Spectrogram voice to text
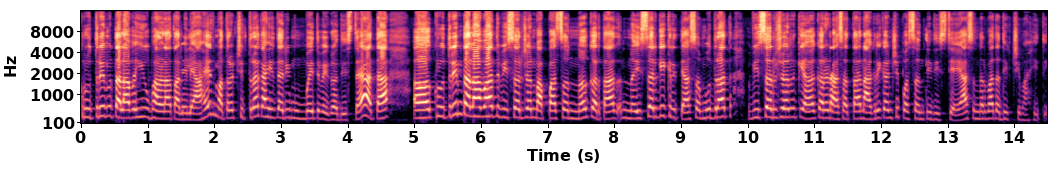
कृत्रिम तलावही उभारण्यात आलेले आहेत. मात्र चित्र काहीतरी मुंबईत वेगळं दिसतंय. आता कृत्रिम तलावात विसर्जन बाप्पाचं न करता नैसर्गिकरित्या समुद्रात विसर्जन करण्यास आता नागरिकांची पसंती दिसते या संदर्भात अधिकची माहिती.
